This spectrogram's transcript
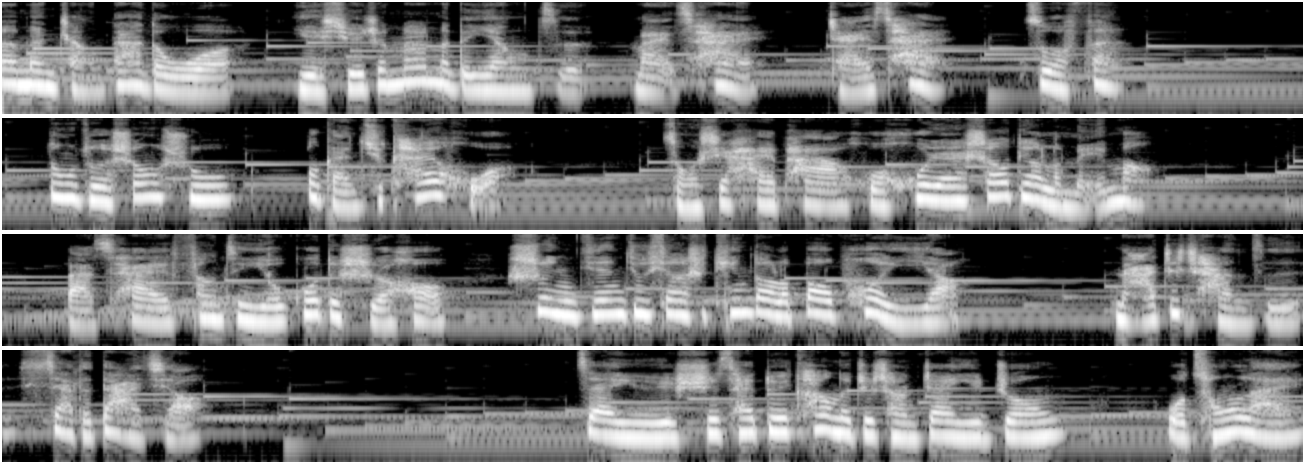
慢慢长大的我，也学着妈妈的样子买菜、摘菜、做饭，动作生疏，不敢去开火，总是害怕火忽然烧掉了眉毛。把菜放进油锅的时候，瞬间就像是听到了爆破一样，拿着铲子吓得大叫。在与食材对抗的这场战役中，我从来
